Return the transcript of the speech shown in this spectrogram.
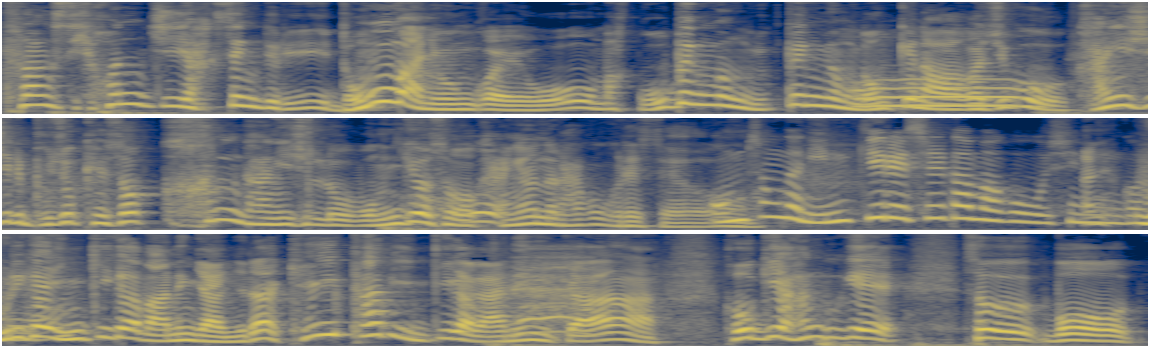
프랑스 현지 학생들이 너무 많이 온 거예요. 막 500명, 600명 넘게 나와가지고 강의실이 부족해서 큰 강의실로 옮겨서 오. 강연을 하고 그랬어요. 엄청난 인기를 실감하고 오시는 거예요. 우리가 인기가 많은 게 아니라 케이팝이 인기가 많으니까 거기 한국에서 뭐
